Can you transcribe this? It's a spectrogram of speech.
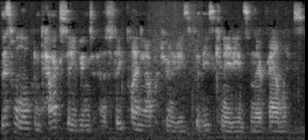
This will open tax savings and estate planning opportunities for these Canadians and their families.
